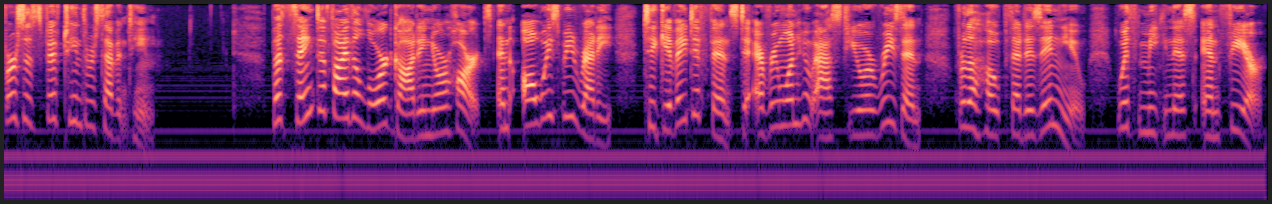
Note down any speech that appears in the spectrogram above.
Verses 15 through 17. But sanctify the Lord God in your hearts, and always be ready to give a defense to everyone who asks you a reason for the hope that is in you, with meekness and fear,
